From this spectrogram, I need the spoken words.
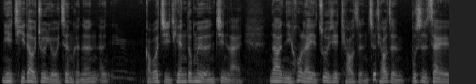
你也提到，就有一阵可能呃，搞不好几天都没有人进来。那你后来也做一些调整，这调整不是在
